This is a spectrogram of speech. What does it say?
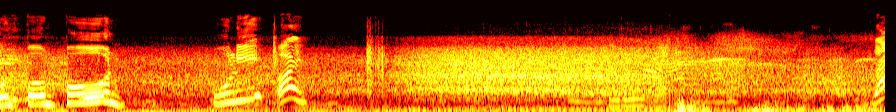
ปูนปูนปูนปูรีเฮ้ยปูรีเด้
